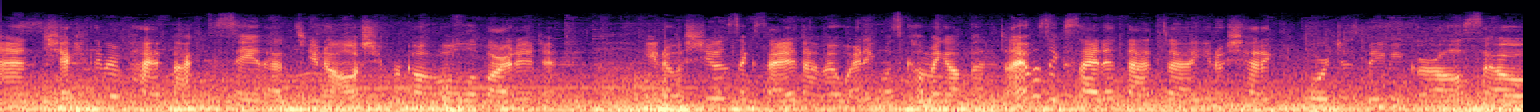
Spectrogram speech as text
and she actually replied back to say that you know she forgot all about it and you know she was excited that my wedding was coming up. And I was excited that uh, you know she had a gorgeous baby girl. So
